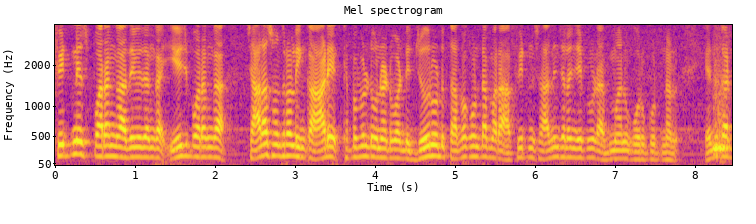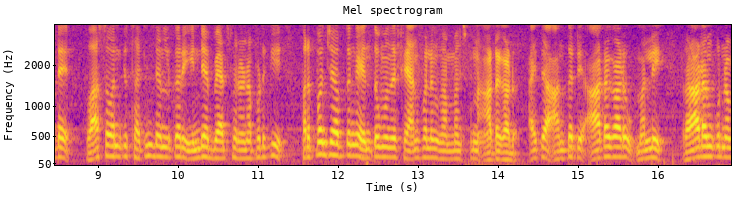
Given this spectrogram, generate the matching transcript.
ఫిట్నెస్ పరంగా అదేవిధంగా ఏజ్ పరంగా చాలా సంవత్సరాలు ఇంకా ఆడే కెపబిలిటీ ఉన్నటువంటి జోరుడు తప్పకుండా మరి ఆ ఫీట్ని సాధించాలని చెప్పి కూడా అభిమానులు కోరుకుంటున్నారు. ఎందుకంటే వాస్తవానికి సచిన్ టెండూల్కర్ ఇండియా బ్యాట్స్మెన్ అయినప్పటికీ ప్రపంచవ్యాప్తంగా ఎంతోమంది ఫ్యాన్ ఫాలోయింగ్ సంపాదించుకున్న ఆటగాడు. అయితే అంతటి ఆటగాడు మళ్ళీ రాడనుకున్న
